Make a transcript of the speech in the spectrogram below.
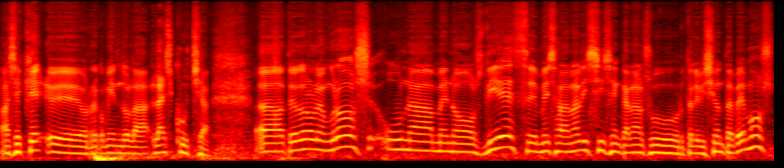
Así es que eh, os recomiendo la, escucha. Uh, Teodoro León Gross, una menos 10, eh, mesa de análisis en Canal Sur Televisión te vemos.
